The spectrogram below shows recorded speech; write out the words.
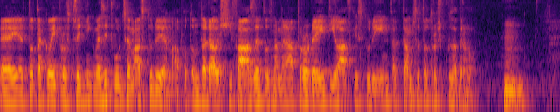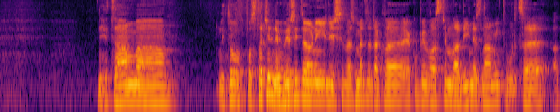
Eh, je to takový prostředník mezi tvůrcem a studiem. A potom ta další fáze, to znamená prodej té látky studiím, tak tam se to trošku zadrhlo. Hmm. Je tam... Je to v podstatě neuvěřitelný, když si vezmete takhle jakoby vlastně mladý neznámý tvůrce a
